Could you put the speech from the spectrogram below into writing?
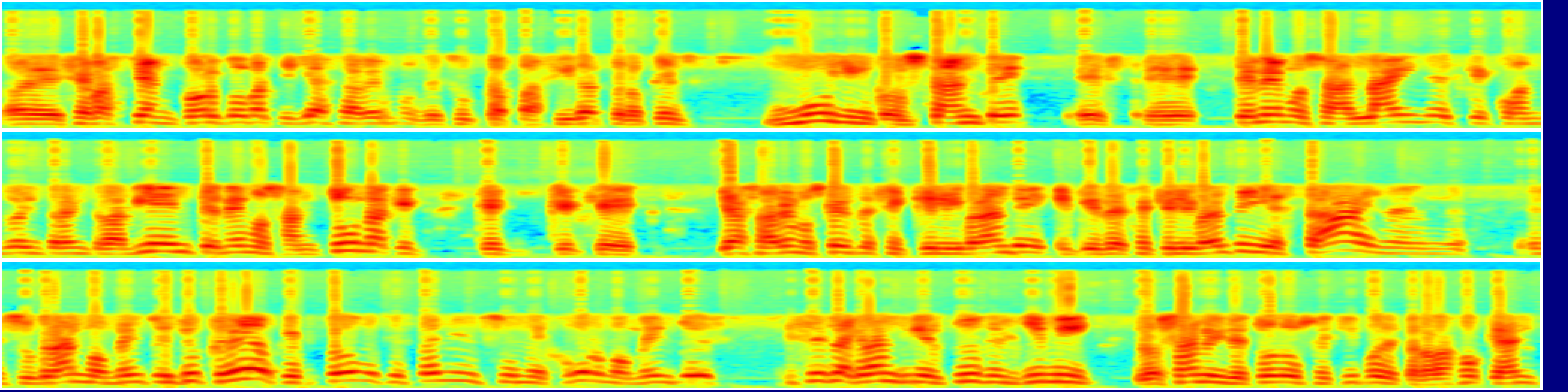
eh, Sebastián Córdoba, que ya sabemos de su capacidad, pero que es muy inconstante. Este, tenemos a Laines que cuando entra entra bien, tenemos a Antuna que, que, que ya sabemos que es desequilibrante, que es desequilibrante y está en, su gran momento. Yo creo que todos están en su mejor momento. Es, esa es la gran virtud del Jimmy Lozano y de todo su equipo de trabajo que han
